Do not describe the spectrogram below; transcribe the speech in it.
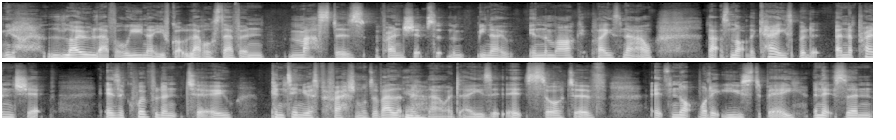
you know, low level. You know, you've got level seven masters apprenticeships at the you know in the marketplace now. That's not the case. But an apprenticeship is equivalent to continuous professional development yeah. nowadays. It, it's sort of it's not what it used to be. And it's an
